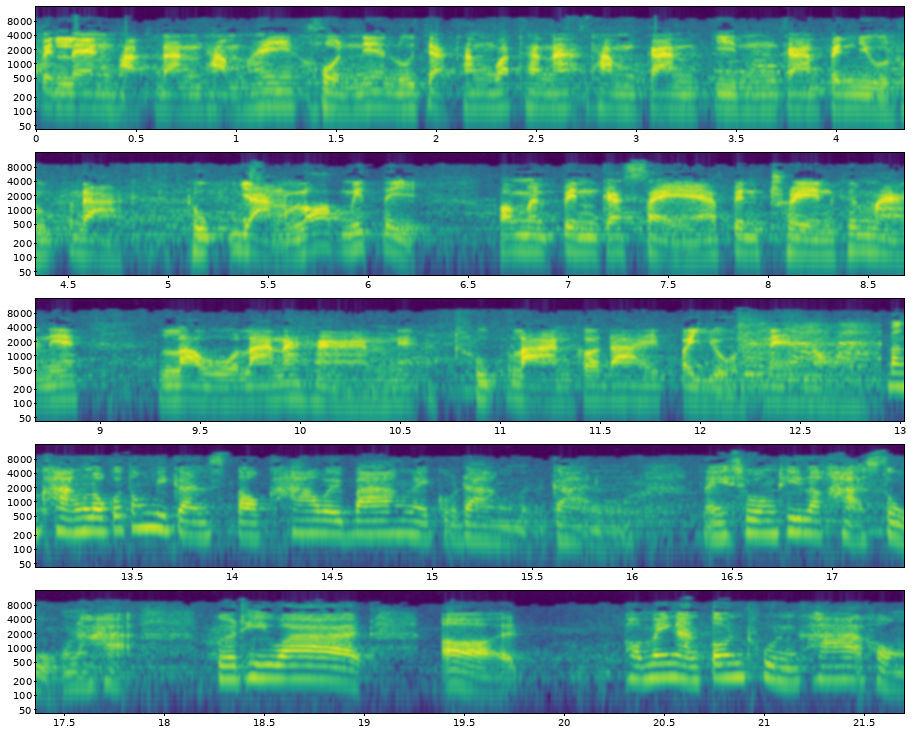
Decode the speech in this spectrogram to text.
เป็นแรงผลักดันทำให้คนเนี่ยรู้จักทั้งวัฒนธรรมการกินการเป็นอยู่ทุกด้านทุกอย่างรอบมิติพอมันเป็นกระแสเป็นเทรนด์ขึ้นมาเนี่ย เราร้านอาหารเนี่ยทุกร้านก็ได้ประโยชน์แน่นอน บางครั้งเราก็ต้องมีการสต็อกข้าวไว้บ้างในโกดังเหมือนกัน ในช่วงที่ราคาสูงนะคะ เพื่อที่ว่าเอ่อเพราะไม่งั้นต้นทุนค่าของ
